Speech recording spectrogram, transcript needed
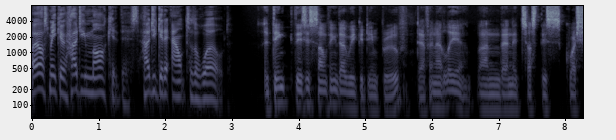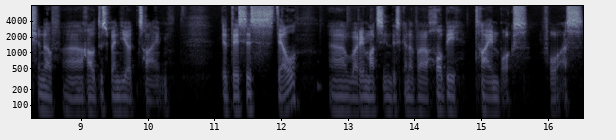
I asked Mikko, how do you market this? How do you get it out to the world? I think this is something that we could improve, definitely. And then it's just this question of uh, how to spend your time. This is still uh, very much in this kind of a hobby time box for us.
